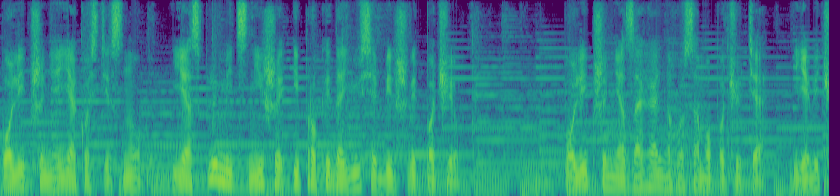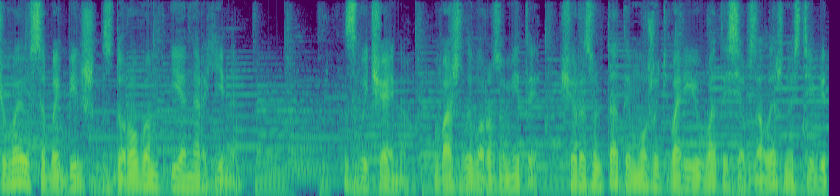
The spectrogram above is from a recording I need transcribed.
Поліпшення якості сну, я сплю міцніше і прокидаюся більш відпочив. Поліпшення загального самопочуття, я відчуваю себе більш здоровим і енергійним. Звичайно, важливо розуміти, що результати можуть варіюватися в залежності від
